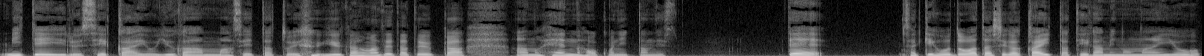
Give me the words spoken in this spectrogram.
見ている世界を歪ませたという、歪ませたというか、あの変な方向に行ったんです。で、先ほど私が書いた手紙の内容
